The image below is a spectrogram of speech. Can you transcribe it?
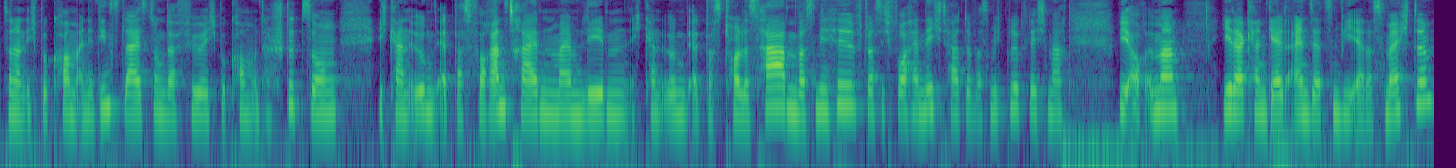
sondern ich bekomme eine Dienstleistung dafür. Ich bekomme Unterstützung. Ich kann irgendetwas vorantreiben in meinem leben, ich kann irgendetwas Tolles haben, was mir hilft, was ich vorher nicht hatte, was mich glücklich macht, wie auch immer. Jeder kann Geld einsetzen, wie er das möchte,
